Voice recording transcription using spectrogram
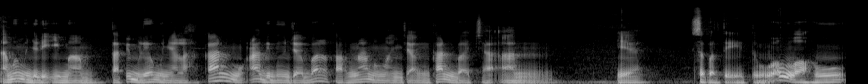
namun menjadi imam. Tapi beliau menyalahkan Mu'adz bin Jabal karena memanjangkan bacaan. Ya, seperti itu. Wallahu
